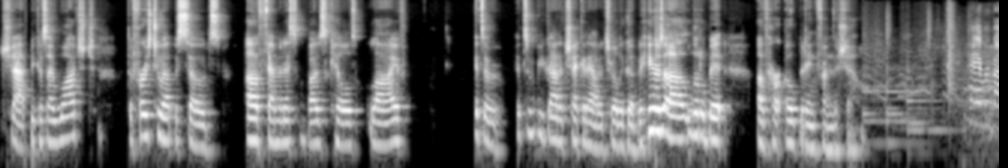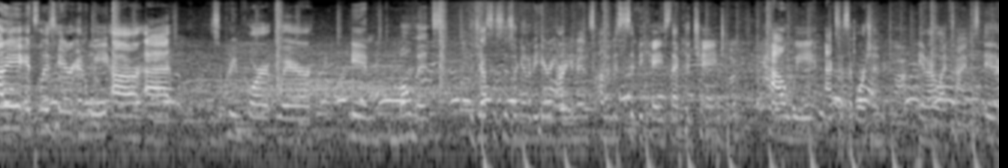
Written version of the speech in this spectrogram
chat because I watched the first two episodes of Feminist Buzzkills live. It's a it's you got to check it out. It's really good. But here's a little bit of her opening from the show. Justices are going to be hearing arguments on the Mississippi case that could change how we access abortion in our lifetimes. It,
